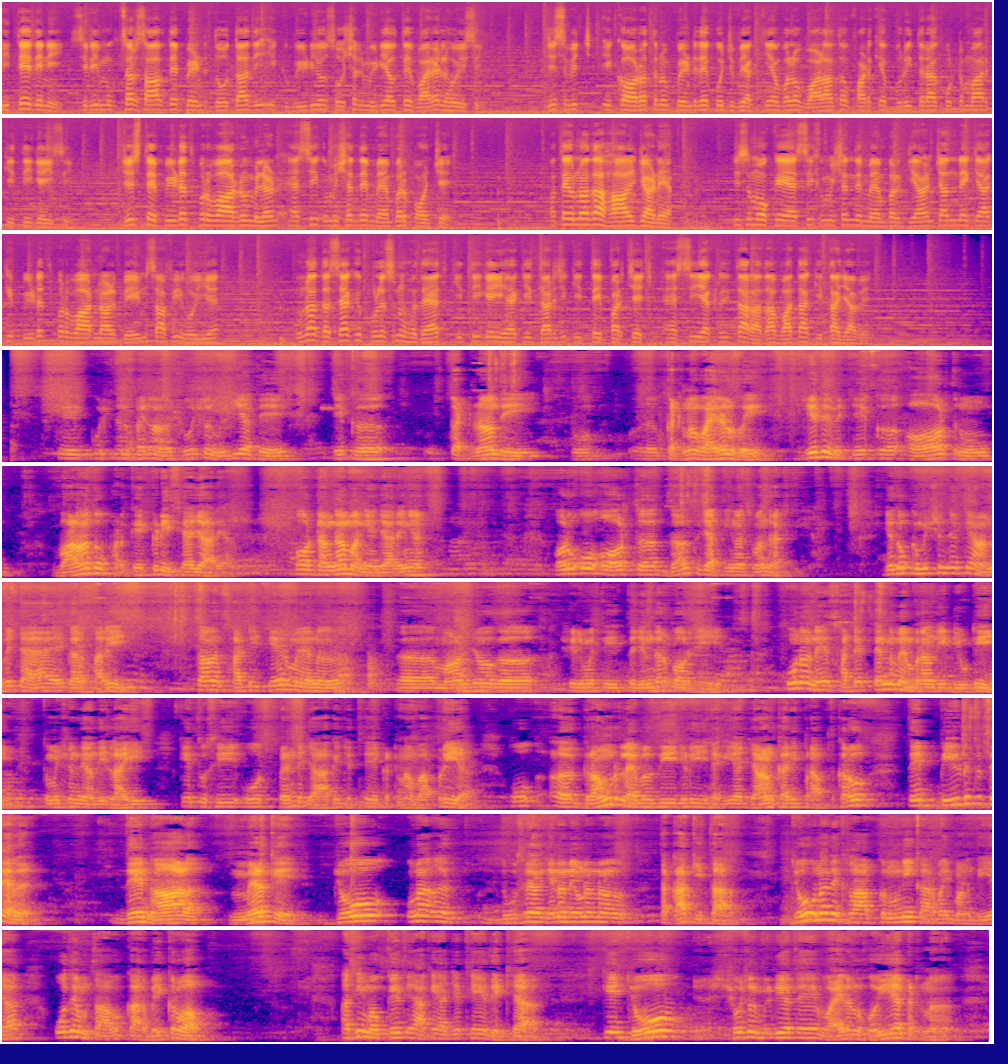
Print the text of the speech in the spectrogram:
ਬੀਤੇ ਦਿਨੀ ਸ੍ਰੀ ਮੁਕਤਸਰ ਸਾਹਿਬ ਦੇ ਪਿੰਡ ਦੋਦਾ ਦੀ ਇੱਕ ਵੀਡੀਓ ਸੋਸ਼ਲ ਮੀਡੀਆ ਉੱਤੇ ਵਾਇਰਲ ਹੋਈ ਸੀ, ਜਿਸ ਵਿੱਚ ਇੱਕ ਔਰਤ ਨੂੰ ਪਿੰਡ ਦੇ ਕੁਝ ਵਿਅਕਤੀਆਂ ਵੱਲੋਂ ਵਾਲਾਂ ਤੋਂ ਫੜ ਕੇ ਬੁਰੀ ਤਰ੍ਹਾਂ ਕੁੱਟਮਾਰ ਕੀਤੀ ਗਈ ਸੀ, ਜਿਸ ਤੇ ਪੀੜਤ ਪਰਿਵਾਰ ਨੂੰ ਮਿਲਣ ਐਸਸੀ ਕਮਿਸ਼ਨ ਦੇ ਮੈਂਬਰ ਪਹੁੰਚੇ ਅਤੇ ਉਹਨਾਂ ਦਾ ਹਾਲ ਜਾਣਿਆ। ਇਸ ਮੌਕੇ ਐਸਸੀ ਕਮਿਸ਼ਨ ਦੇ ਮੈਂਬਰ ਗਿਆਨ ਚੰਦ ਨੇ ਕਿਹਾ ਕਿ ਪੀੜਤ ਪਰਿਵਾਰ ਨਾਲ ਬੇਇਨਸਾਫੀ ਹੋਈ ਹੈ। ਉਹਨਾਂ ਦੱਸਿਆ ਕਿ ਪੁਲਿਸ ਨੂੰ ਹਦਾਇਤ ਕੀਤੀ ਗਈ ਹੈ ਕਿ ਦਰਜ ਕੀਤੇ ਪਰਚੇ 'ਚ ਐਸਸੀ ਐਕਟ ਦੀ ਧਾਰਾ ਦਾ ਵਾਅਦਾ ਕੀਤਾ ਜਾਵੇ। ਕਿ ਕੁਝ ਦਿਨ ਪਹਿਲਾਂ ਸੋਸ਼ਲ ਮੀਡੀਆ ਤੇ ਇੱਕ ਘਟਨਾ ਦੀ ਘਟਨਾ ਵਾਇਰਲ ਹੋਈ ਜਿਹਦੇ ਵਿੱਚ ਇੱਕ ਔਰਤ ਨੂੰ ਵਾਲਾਂ ਤੋਂ ਫੜ ਕੇ ਘੜੀਸਿਆ ਜਾ ਰਿਹਾ ਔਰ ਡਾਂਗਾ ਮਾਰੀਆਂ ਜਾ ਰਹੀਆਂ ਔਰ ਉਹ ਔਰਤ ਦਲਤ ਜਾਤੀ ਨਾਲ ਸੰਬੰਧ ਰੱਖਦੀ ਹੈ। ਜਦੋਂ ਕਮਿਸ਼ਨ ਦੇ ਧਿਆਨ ਵਿੱਚ ਆਇਆ ਇਹ ਗੱਲ ਸਾਰੀ ਤਾਂ ਸਾਡੀ ਚੇਅਰਮੈਨ ਅਹ, ਮਾਣਯੋਗ ਸ਼੍ਰੀਮਤੀ ਤਜਿੰਦਰ ਕੌਰ ਜੀ ਉਹਨਾਂ ਨੇ ਸਾਡੇ ਤਿੰਨ ਮੈਂਬਰਾਂ ਦੀ ਡਿਊਟੀ ਕਮਿਸ਼ਨ ਦਿਆਂ ਦੀ ਲਾਈ ਕਿ ਤੁਸੀਂ ਉਸ ਪਿੰਡ ਜਾ ਕੇ ਜਿੱਥੇ ਇਹ ਘਟਨਾ ਵਾਪਰੀ ਆ, ਉਹ ਗਰਾਊਂਡ ਲੈਵਲ ਦੀ ਜਿਹੜੀ ਹੈਗੀ ਆ ਜਾਣਕਾਰੀ ਪ੍ਰਾਪਤ ਕਰੋ ਤੇ ਪੀੜਤ ਧਿਰ ਦੇ ਨਾਲ ਮਿਲ ਕੇ ਜੋ ਉਹਨਾਂ ਦੂਸਰਿਆਂ, ਜਿਨ੍ਹਾਂ ਨੇ ਉਹਨਾਂ ਨਾਲ ਧੱਕਾ ਕੀਤਾ, ਜੋ ਉਹਨਾਂ ਦੇ ਖਿਲਾਫ ਕਾਨੂੰਨੀ ਕਾਰਵਾਈ ਬਣਦੀ ਆ, ਉਹਦੇ ਮੁਤਾਬਕ ਕਾਰਵਾਈ ਕਰਵਾਓ। ਅਸੀਂ ਮੌਕੇ ਤੇ ਆ ਕੇ ਅੱਜ ਇੱਥੇ ਇਹ ਦੇਖਿਆ ਕਿ ਜੋ ਸੋਸ਼ਲ ਮੀਡੀਆ ਤੇ ਵਾਇਰਲ ਹੋਈ ਆ ਘਟਨਾ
